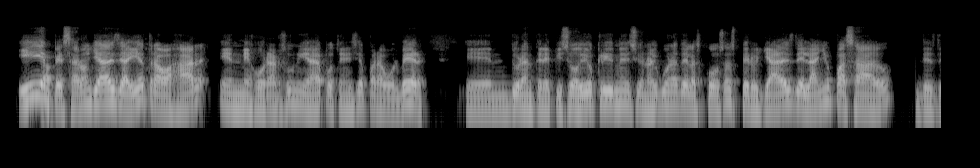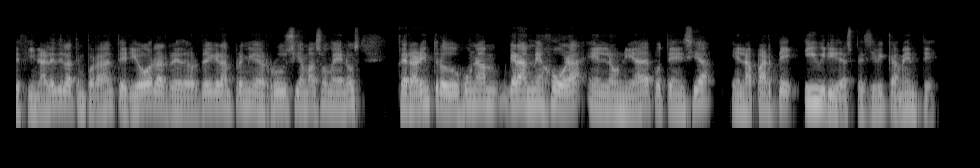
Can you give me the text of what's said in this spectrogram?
Y empezaron ya desde ahí a trabajar en mejorar su unidad de potencia para volver. durante el episodio, Chris mencionó algunas de las cosas, pero ya desde el año pasado, desde finales de la temporada anterior, alrededor del Gran Premio de Rusia más o menos, Ferrari introdujo una gran mejora en la unidad de potencia en la parte híbrida específicamente.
